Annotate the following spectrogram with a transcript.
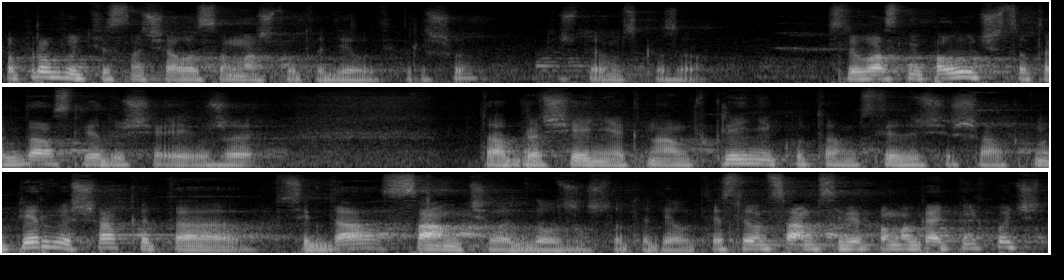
Попробуйте сначала сама что-то делать, хорошо? То, что я вам сказал. Если у вас не получится, тогда следующее уже это обращение к нам в клинику, там следующий шаг. Но первый шаг это всегда сам человек должен что-то делать. Если он сам себе помогать не хочет,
